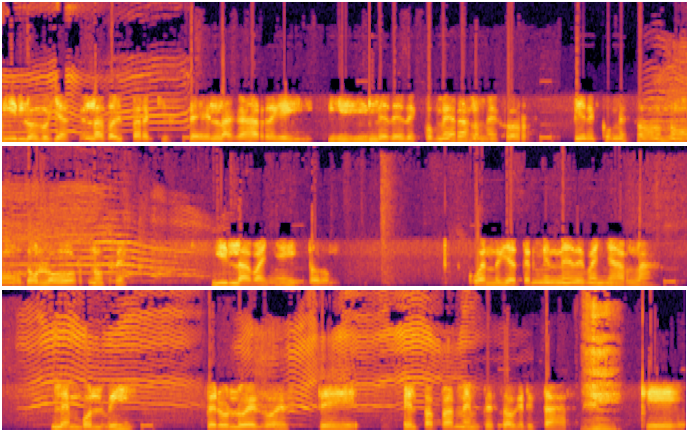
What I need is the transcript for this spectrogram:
y luego ya se la doy para que usted la agarre y, y le dé de comer, a lo mejor tiene comezón o dolor, no sé. Y la bañé y todo. Cuando ya terminé de bañarla, la envolví, pero luego este el papá me empezó a gritar que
